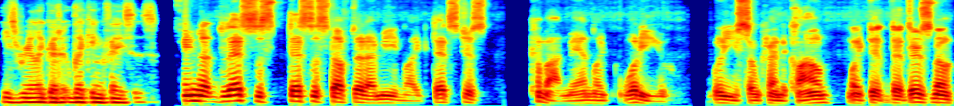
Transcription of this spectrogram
He's really good at licking faces. You know, that's just that's the stuff that I mean. Like, that's just come on, man. Like, what are you? What are you, some kind of clown? Like that? That there's no.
